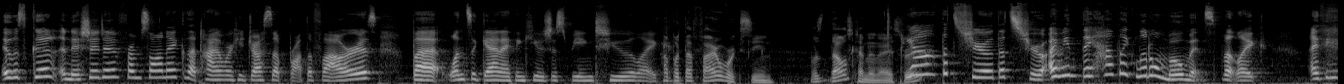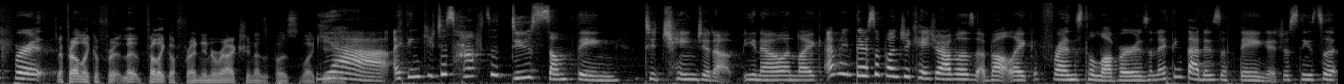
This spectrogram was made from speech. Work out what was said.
it was good initiative from Sonic that time where he dressed up, brought the flowers. But once again, I think he was just being too like. How about that fireworks scene? Was that was kind of nice, right? Yeah, that's true. That's true. I mean, they had like little moments, but like. I think for it, it felt like a fr- felt like a friend interaction as opposed to like yeah. A... I think you just have to do something to change it up, you know? And like, I mean, there's a bunch of K dramas about like friends to lovers, and I think that is a thing. It just needs to, it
